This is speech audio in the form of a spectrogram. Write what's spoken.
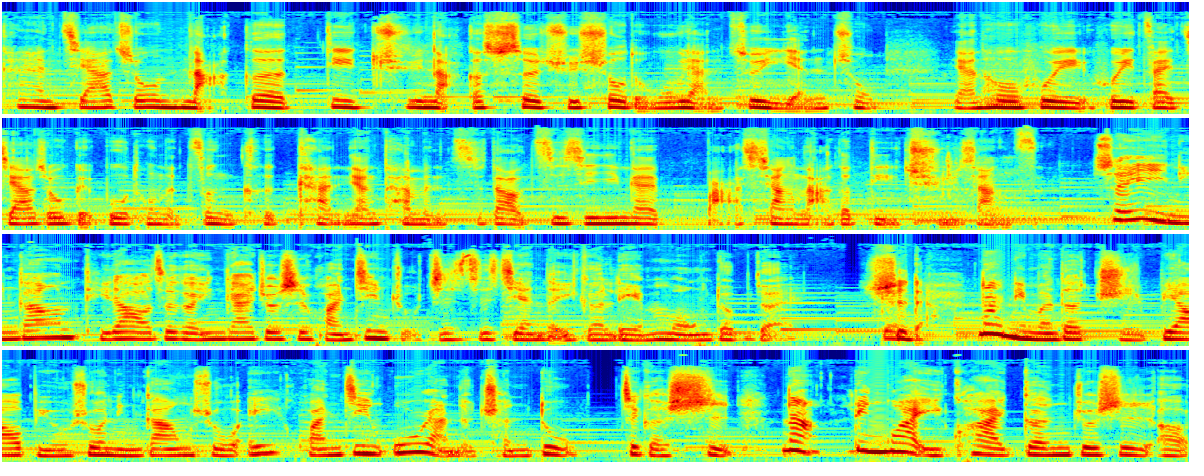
看看加州哪个地区、哪个社区受的污染最严重。然后会会在加州给不同的政客看，让他们知道资金应该把向哪个地区这样子。所以您刚刚提到这个，应该就是环境组织之间的一个联盟，对不对？是的。那你们的指标，比如说您刚刚说，哎，环境污染的程度，这个是。那另外一块跟就是呃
